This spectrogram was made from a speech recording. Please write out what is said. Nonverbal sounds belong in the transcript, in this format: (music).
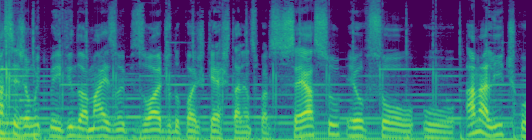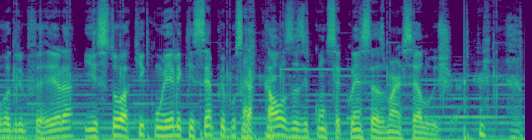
Olá, seja muito bem-vindo a mais um episódio do podcast Talentos para o Sucesso. Eu sou o analítico Rodrigo Ferreira e estou aqui com ele que sempre busca (laughs) causas e consequências, Marcelo Wischer.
